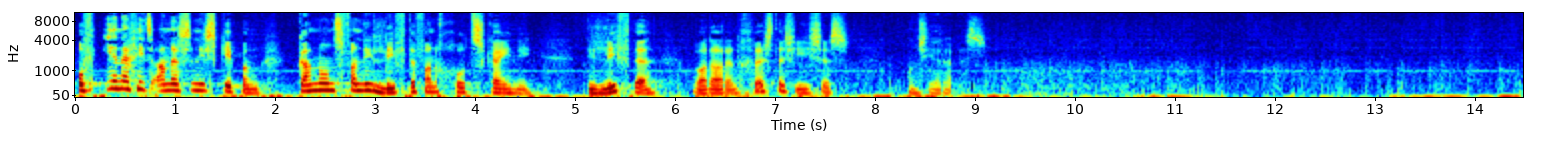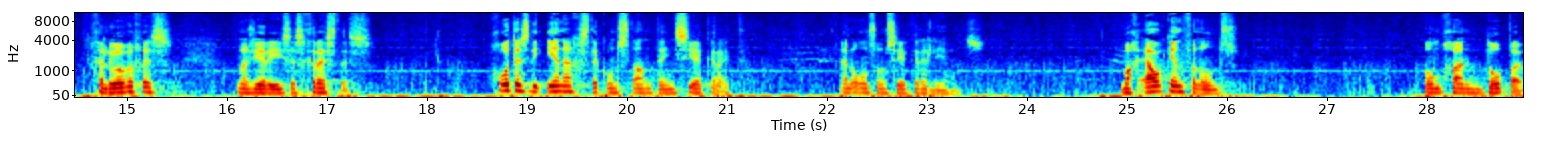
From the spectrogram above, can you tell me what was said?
of enigiets anders in die skepping kan ons van die liefde van God skei nie. Die liefde wat daar in Christus Jesus ons Here is. Gelowiges in ons Here Jesus Christus. God is die enigste konstante en sekerheid in ons onsekere lewens. Mag elkeen van ons omgaan dophou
